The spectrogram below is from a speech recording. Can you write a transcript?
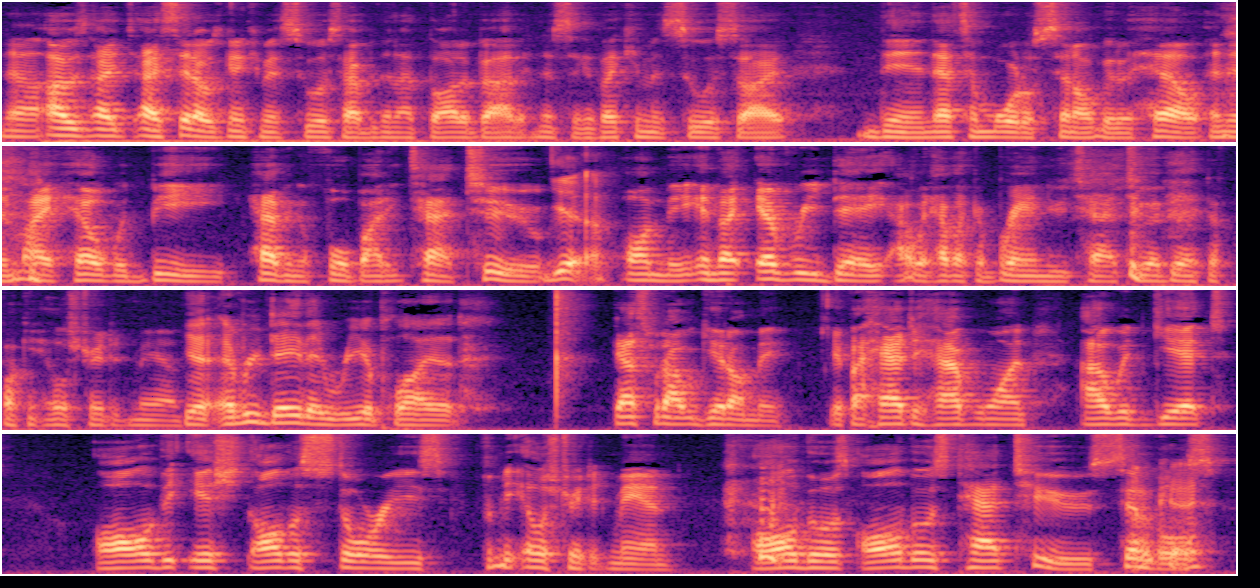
Now, I was I, I said I was going to commit suicide, but then I thought about it, and it's like if I commit suicide, then that's a mortal sin. I'll go to hell, and then my hell would be having a full body tattoo Yeah. on me, and like every day I would have like a brand new tattoo. I'd be like the fucking illustrated man. Yeah, every day they reapply it. That's what I would get on me. If I had to have one, I would get all the ish, all the stories from the Illustrated Man, all those, all those tattoos, symbols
